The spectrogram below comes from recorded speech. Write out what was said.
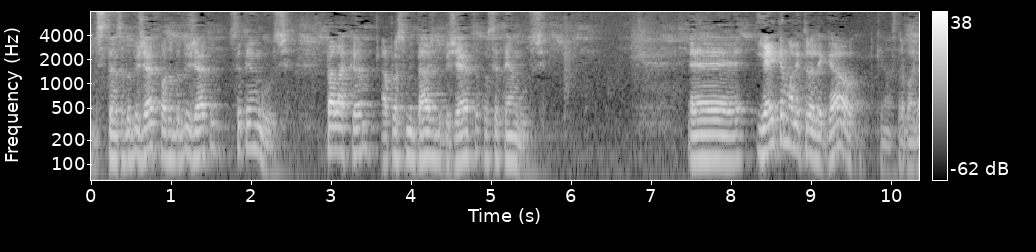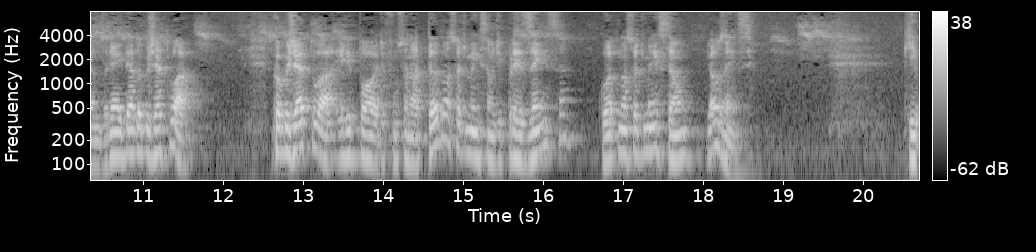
a distância do objeto, falta do objeto, você tem angústia. Para Lacan, a proximidade do objeto, você tem angústia. É, e aí tem uma leitura legal que nós trabalhamos ali, a ideia do objeto A. Que o objeto A ele pode funcionar tanto na sua dimensão de presença quanto na sua dimensão de ausência que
